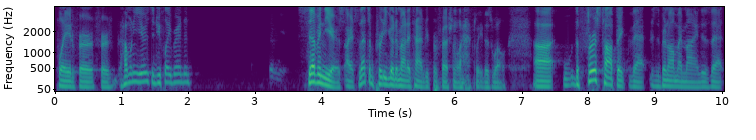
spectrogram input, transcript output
played for for how many years did you play, Brandon? Seven years. Seven years. All right, so that's a pretty good amount of time to be a professional athlete as well. Uh, the first topic that has been on my mind is that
